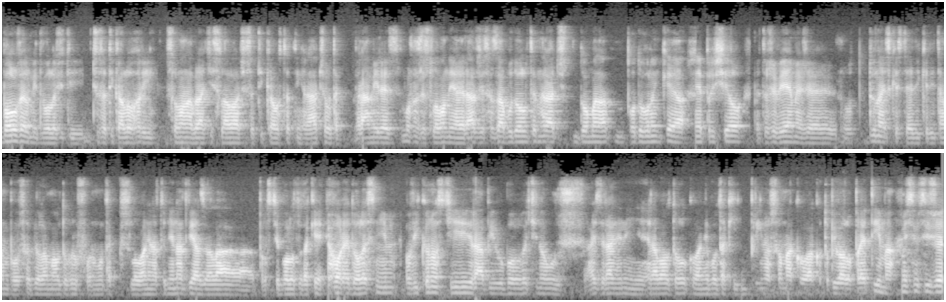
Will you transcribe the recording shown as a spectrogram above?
bol veľmi dôležitý, čo sa týka hry Slovana Bratislava, čo sa týka ostatných hráčov, tak Ramirez, možno, že Slovan je aj rád, že sa zabudol ten hráč doma po dovolenke a neprišiel, pretože vieme, že od Dunajskej stedy, kedy tam pôsobil a mal dobrú formu, tak Slovan na to nenadviazal a proste bolo to také hore dole s ním. O výkonnosti Rabiu bol väčšinou už aj zranený, nehrával toľko a nebol taký prínosom, ako, ako to bývalo predtým. A myslím si, že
